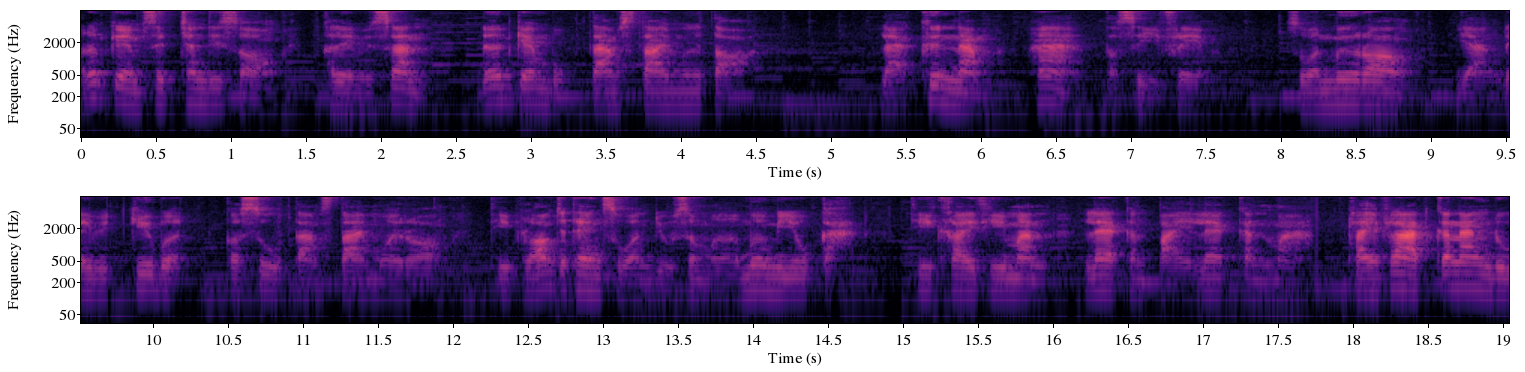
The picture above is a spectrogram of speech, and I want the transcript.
เริ่มเกมเซสชันที่2คาเลนวิสัน เดินเกมบุกตามสไตล์มือต่อ และขึ้นนำ 5 ต่อ 4 เฟรม ส่วนมือรองอย่างเดวิดกิลเบิร์ตก็สู้ตามสไตล์มวยรอง ที่พร้อมจะแทงสวนอยู่เสมอเมื่อมีโอกาส ที่ใครที่มันแลกกันไปแลกกันมา ใครพลาดก็นั่งดู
